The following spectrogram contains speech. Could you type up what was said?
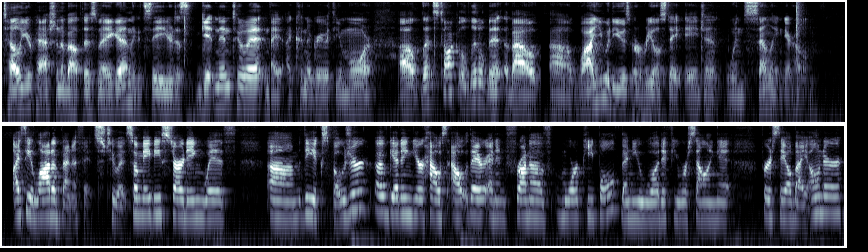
tell your passion about this, Megan. I can see you're just getting into it, and I, I couldn't agree with you more. Uh, let's talk a little bit about uh, why you would use a real estate agent when selling your home. I see a lot of benefits to it. So maybe starting with um, the exposure of getting your house out there and in front of more people than you would if you were selling it for sale by owner.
